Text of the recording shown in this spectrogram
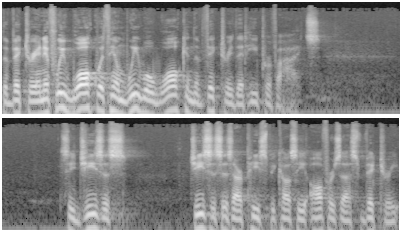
the victory. And if we walk with him, we will walk in the victory that he provides. See, Jesus, Jesus is our peace because he offers us victory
